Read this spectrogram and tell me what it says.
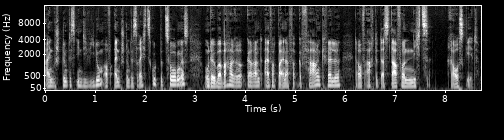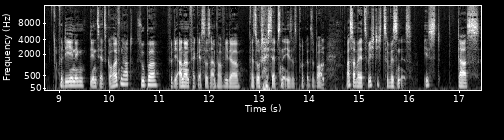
ein bestimmtes Individuum, auf ein bestimmtes Rechtsgut bezogen ist und der Überwachergarant einfach bei einer Gefahrenquelle darauf achtet, dass davon nichts rausgeht. Für diejenigen, denen es jetzt geholfen hat, super. Für die anderen vergesst es einfach wieder, versucht euch selbst eine Eselsbrücke zu bauen. Was aber jetzt wichtig zu wissen ist, ist, dass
